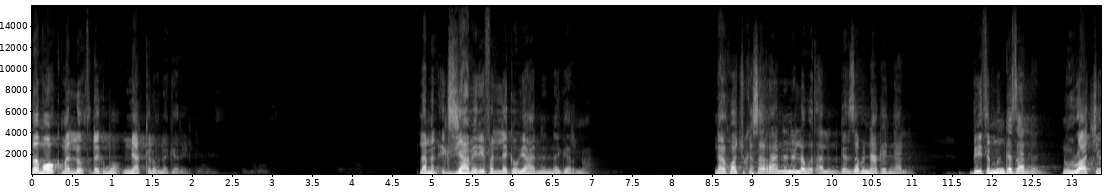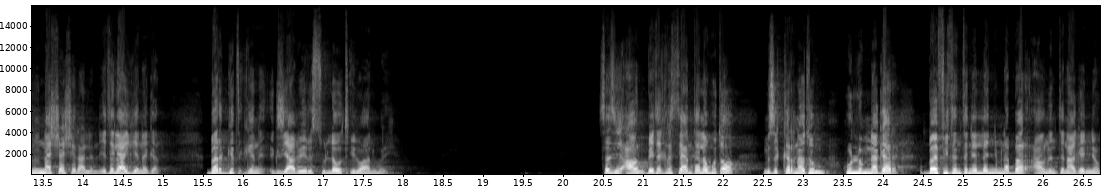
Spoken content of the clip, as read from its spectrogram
በማወቅ መለወጥ ደግሞ የሚያክለው ነገር የለም። ለምን? እግዚአብሔር የፈለገው ያህንን ነገር ነው። እንዳልኳችሁ ከሰራን እንለወጣለን፣ ገንዘብ እናገኛለን፣ ቤትም እንገዛለን፣ ኑሯችንን እናሻሽላለን፣ የተለያየ ነገር። በእርግጥ ግን እግዚአብሔር እሱን ለውጥ ይለዋል ወይ? ስለዚህ አሁን ቤተ ክርስቲያን ተለውጦ ምስክርነቱም ሁሉም ነገር በፊት እንትን የለኝም ነበር፣ አሁን እንትን አገኘው።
